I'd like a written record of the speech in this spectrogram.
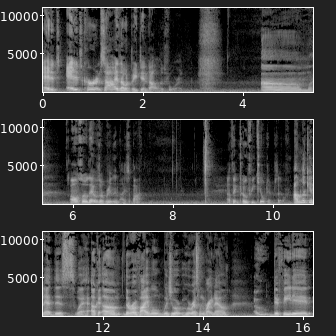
At its at its current size, I would pay ten dollars for it. Um, Also, that was a really nice spot. I think Kofi killed himself. I'm looking at this. What? Okay. Um, the revival, which who are, who are wrestling right now, Oh, defeated.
